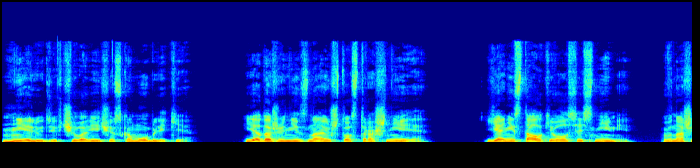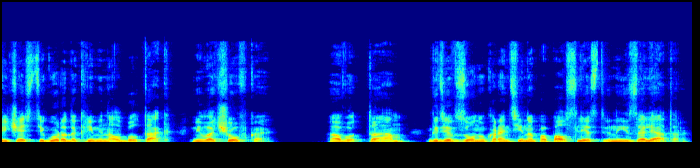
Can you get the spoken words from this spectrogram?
не люди в человеческом облике. Я даже не знаю, что страшнее. Я не сталкивался с ними. В нашей части города криминал был так, мелочевка. А вот там, где в зону карантина попал следственный изолятор,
